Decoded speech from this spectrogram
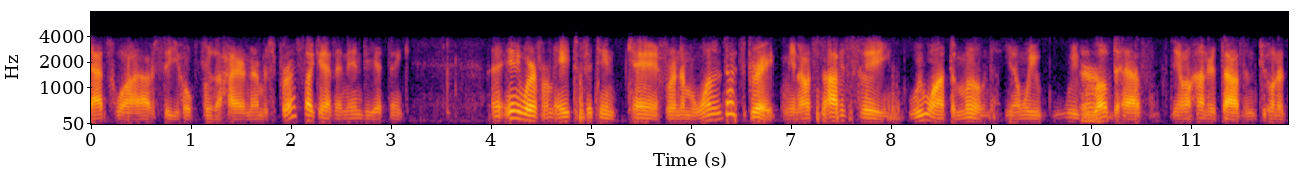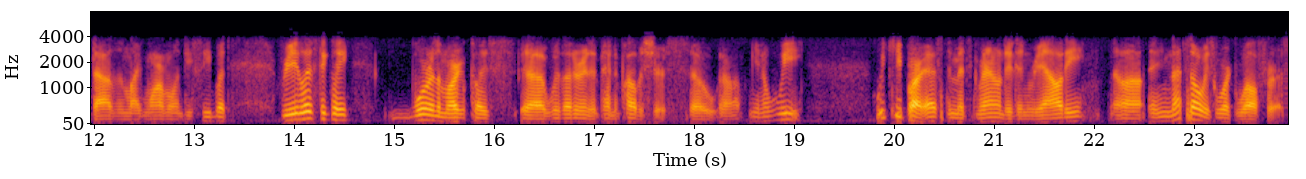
that's why obviously you hope for the higher numbers. For us, like as an indie, I think anywhere from eight to fifteen k for a number one, that's great. You know, it's obviously we want the moon. You know, we we'd Sure. love to have you know a hundred thousand, two hundred thousand like Marvel and DC, but realistically, we're in the marketplace uh, with other independent publishers. So uh, you know, we we keep our estimates grounded in reality, uh, and that's always worked well for us.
